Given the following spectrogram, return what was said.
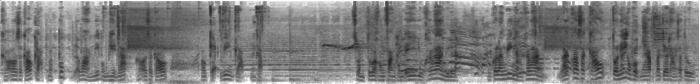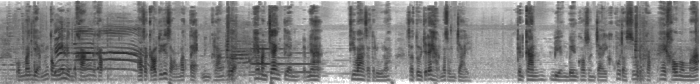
เขาเอาสเกลกลับมาปุ๊บระหว่างนี้ผมเห็นละเขาเอาสเกลเอาแกะวิ่งกลับนะครับ ส่วนตัวของฝั่งผมเองอยู่ข้างล่างอยู่เลย ผมกำลังวิ่งหาข้างล่าง แล้วก็สเกลตัวนี้ของผมนะครับมาเจอฐานศัตรู ผมมาแหยมตรงนี้หนึ่งครั้งนะครับ เอาสเกลที่ที่สองมาแตะหนึ่งครั้งเพื่อให้มันแจ้งเตือนแบบนี้ฮะที่บ้านศัตรูเนาะ ศัตรูจะได้หันมาสนใจ เป็นการเบี่ยงเบนความสนใจของคู่ต่อสู้นะครับให้เขามามาร์ก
